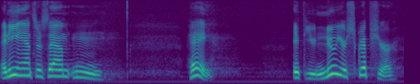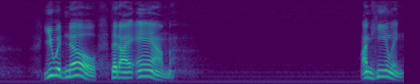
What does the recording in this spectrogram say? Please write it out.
And he answers them, hmm, hey, if you knew your scripture, you would know that I am. I'm healing,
